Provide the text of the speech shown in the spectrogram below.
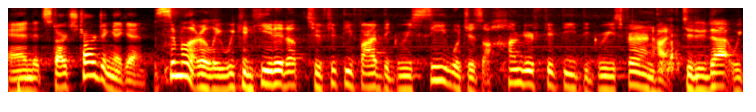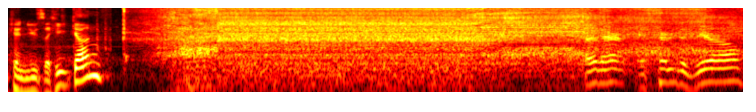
and it starts charging again. Similarly, we can heat it up to 55 degrees C, which is 150 degrees Fahrenheit. To do that, we can use a heat gun. Right there, it turned to zero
